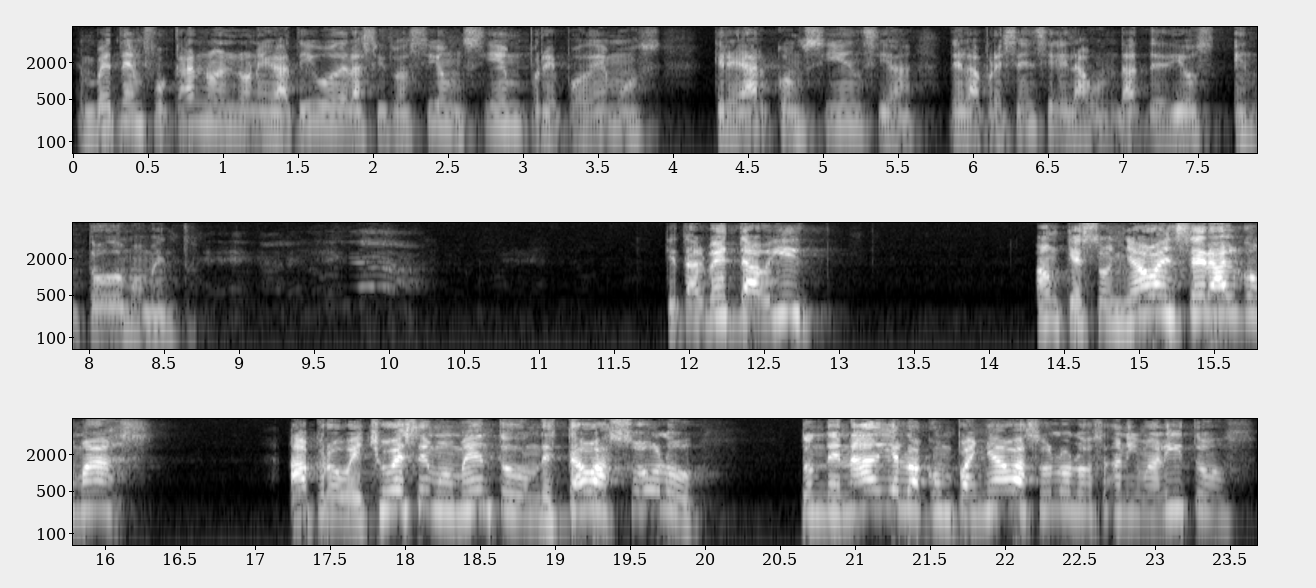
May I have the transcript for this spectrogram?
En vez de enfocarnos en lo negativo de la situación, siempre podemos crear conciencia de la presencia y la bondad de Dios en todo momento. Que tal vez David, aunque soñaba en ser algo más, aprovechó ese momento donde estaba solo, donde nadie lo acompañaba, solo los animalitos,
